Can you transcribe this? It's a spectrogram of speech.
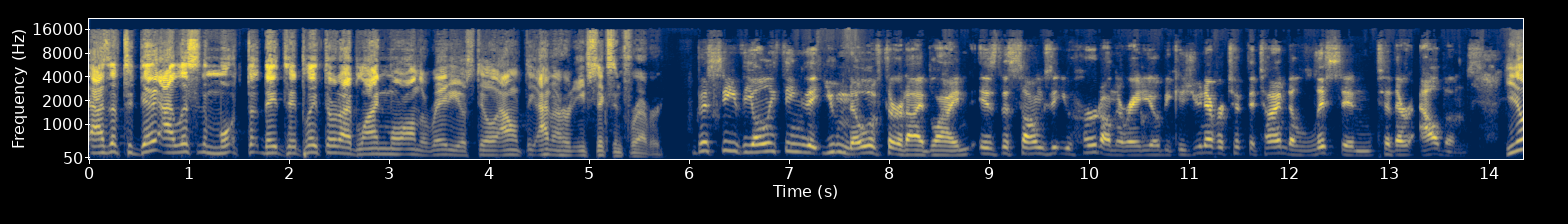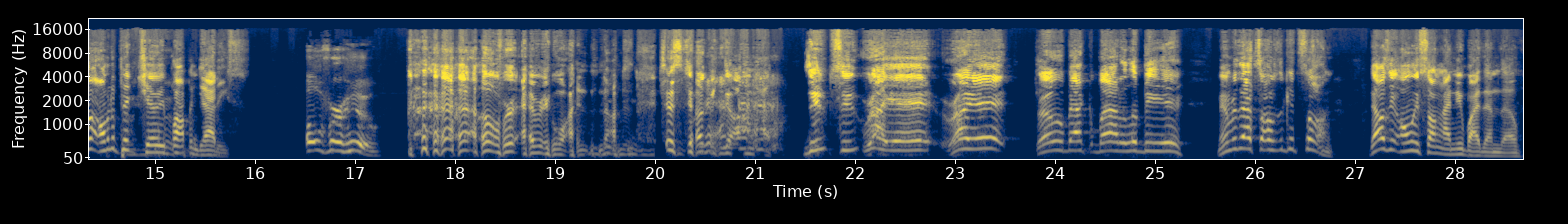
as of today, I listen to more. Th- they they play Third Eye Blind more on the radio. Still, I don't think I haven't heard Eve Six in forever. But see, the only thing that you know of Third Eye Blind is the songs that you heard on the radio because you never took the time to listen to their albums. You know, what? I'm gonna pick Cherry mm-hmm. Poppin' Daddies Over who? over everyone. No, I'm just, just joking. No, Zoot suit riot, riot. Throw back a bottle of beer. Remember that song was a good song. That was the only song I knew by them, though.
